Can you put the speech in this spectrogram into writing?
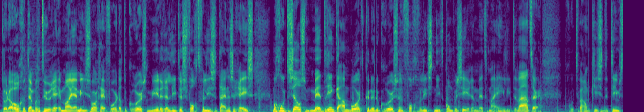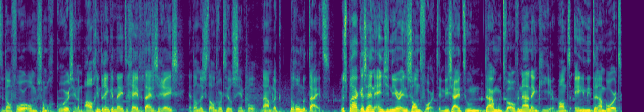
Door de hoge temperaturen in Miami zorgen ervoor dat de coureurs meerdere liters vocht verliezen tijdens een race. Maar goed, zelfs met drinken aan boord kunnen de coureurs hun vochtverlies niet compenseren met maar 1 liter water. Goed, waarom kiezen de teams er dan voor om sommige coureurs helemaal geen drinken mee te geven tijdens een race? Ja, dan is het antwoord heel simpel, namelijk de rondetijd. We spraken zijn engineer in Zandvoort en die zei toen: daar moeten we over nadenken hier, want 1 liter aan boord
